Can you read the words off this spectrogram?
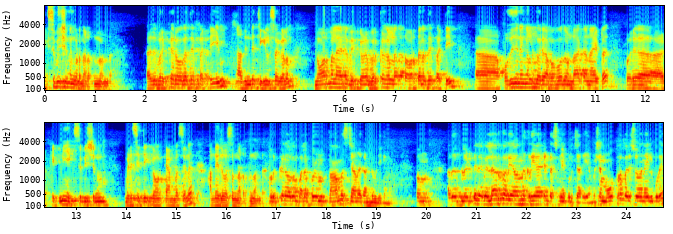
എക്സിബിഷനും കൂടെ നടത്തുന്നുണ്ട്. അതായത് വൃക്ക രോഗത്തെ പറ്റിയും അതിന്റെ ചികിത്സകളും നോർമലായിട്ട് വൃക്ക വൃക്കകളുടെ പ്രവർത്തനത്തെ പറ്റിയും പൊതുജനങ്ങൾക്ക് ഒരു അവബോധം ഉണ്ടാക്കാനായിട്ട് ഒരു കിഡ്നി എക്സിബിഷനും മെഡിസിറ്റി ക്യാമ്പസിൽ അന്നേ ദിവസം നടത്തുന്നുണ്ട്. വൃക്കരോഗം പലപ്പോഴും താമസിച്ചാണ് കണ്ടുപിടിക്കുന്നത്. അപ്പം അത് ബ്ലഡിൽ എല്ലാവർക്കും അറിയാവുന്ന ക്രിയാറ്റിൻ ടെസ്റ്റിനെ കുറിച്ച് അറിയാം. പക്ഷെ മൂത്ര പരിശോധനയിൽ കൂടെ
